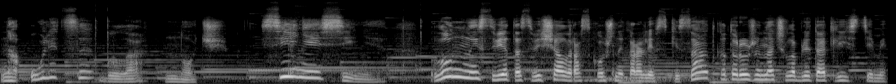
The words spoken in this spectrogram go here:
На улице была ночь. Синяя-синяя. Лунный свет освещал роскошный королевский сад, который уже начал облетать листьями.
